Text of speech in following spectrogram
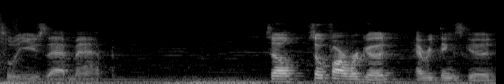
So we'll use that map. So, so far we're good. Everything's good.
